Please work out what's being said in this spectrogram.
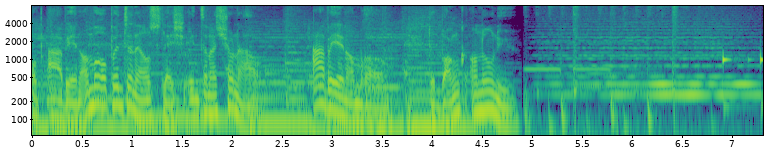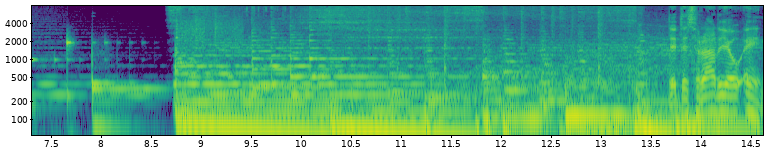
op abnamro.nl slash internationaal. ABN AMRO, de bank anno nu. Dit is Radio 1.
